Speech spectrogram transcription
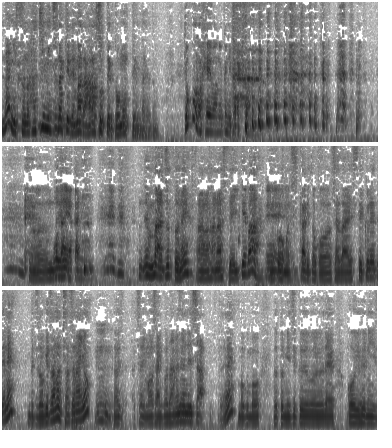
何その蜂蜜だけでまだ争ってると思ってんだよ。どこの平和の国から来たの？穏やかに。でもまあずっとね、あの話していけば、ええ向こうもしっかりとこう謝罪してくれてね、別に土下座なんてさせないよ。うん。それ申し訳ございませんでした。ってね、僕もずっと未熟でこういうふうに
